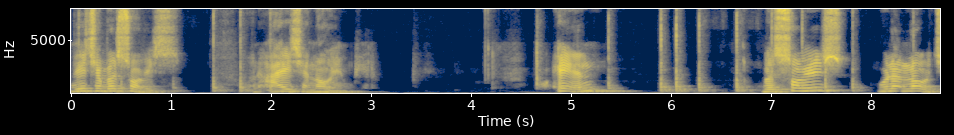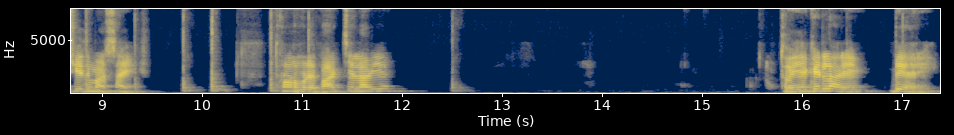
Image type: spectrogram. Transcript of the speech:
વી છે બસો વીસ. અને આઈ છે નવ એમ્પિયર. તો એન બસો વીસ ગુણ્યા નવ છેદમાં સાહીઠ. ત્રણ વડે ભાગ ચલાવીએ. તો અહીંયા કેટલા રહે? બે રહે.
